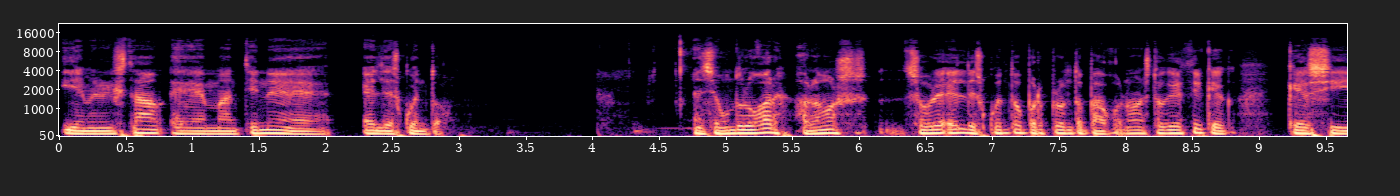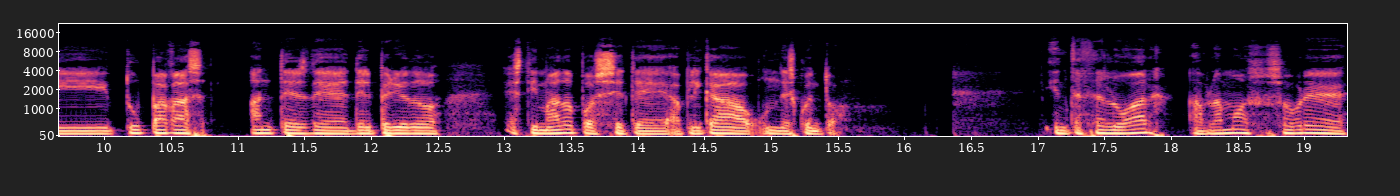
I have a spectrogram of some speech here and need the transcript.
y el minorista eh, mantiene el descuento. En segundo lugar, hablamos sobre el descuento por pronto pago. ¿no? Esto quiere decir que, que si tú pagas antes de, del periodo estimado, pues se te aplica un descuento. Y en tercer lugar, hablamos sobre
